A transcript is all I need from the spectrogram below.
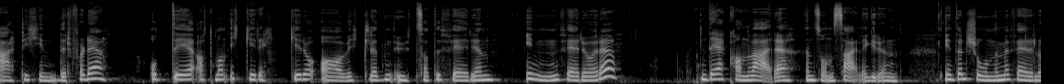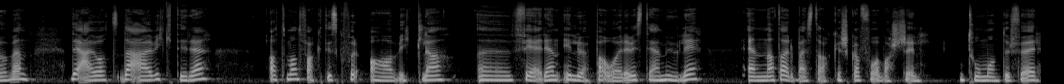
er til hinder for det. Og det at man ikke rekker å avvikle den utsatte ferien innen ferieåret, det kan være en sånn særlig grunn. Intensjonene med ferieloven det er jo at det er viktigere at man faktisk får avvikla uh, ferien i løpet av året, hvis det er mulig, enn at arbeidstaker skal få varsel to måneder før.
